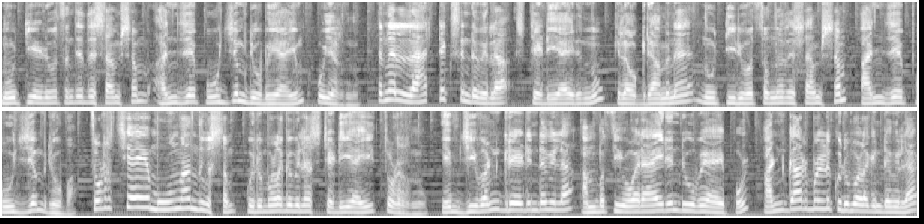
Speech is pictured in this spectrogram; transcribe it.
നൂറ്റി എഴുപത്തഞ്ച് ദശാംശം അഞ്ച് പൂജ്യം രൂപയായും ഉയർന്നു. എന്നാൽ ലാറ്റക്സിന്റെ വില സ്റ്റഡിയായിരുന്നു കിലോഗ്രാമിന് നൂറ്റി ഇരുപത്തൊന്ന് ദശാംശം അഞ്ച് പൂജ്യം രൂപ. തുടർച്ചയായ മൂന്നാം ദിവസം കുരുമുളക് വില സ്റ്റഡിയായി തുടർന്നു. എം ജി വൺ ഗ്രേഡിന്റെ വില അമ്പത്തി ഓരായിരം രൂപയായപ്പോൾ അൺഗാർബിൾഡ് കുരുമുളകിന്റെ വില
